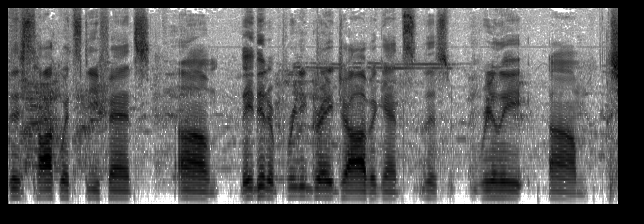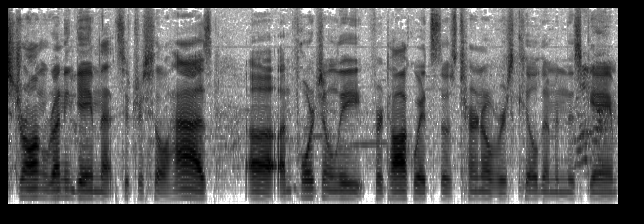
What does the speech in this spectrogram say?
this Tahquitz defense. Um, they did a pretty great job against this really um, strong running game that Citrus Hill has. Uh, unfortunately for Tahquitz, those turnovers killed them in this game.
